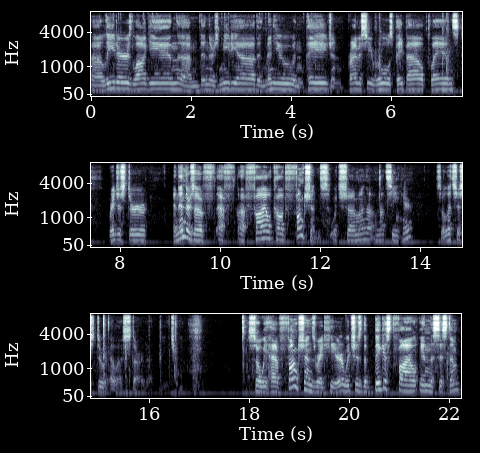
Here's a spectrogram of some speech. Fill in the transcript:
uh, leaders login um, then there's media then menu and page and privacy rules PayPal plans register and then there's a, a, a file called functions which um, I'm, not, I'm not seeing here. So let's just do ls star.php so we have functions right here which is the biggest file in the system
